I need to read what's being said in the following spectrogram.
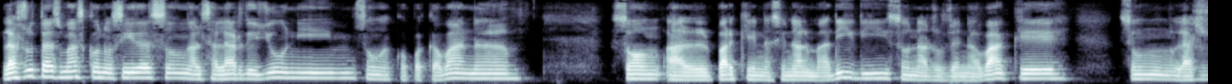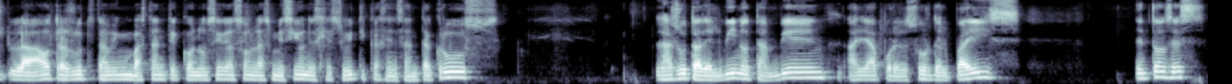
Las rutas más conocidas son al Salar de Uyuni, son a Copacabana, son al Parque Nacional Madidi, son a Rurrenabaque, son las, la otra ruta también bastante conocida son las misiones jesuíticas en Santa Cruz, la ruta del vino también, allá por el sur del país. Entonces,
